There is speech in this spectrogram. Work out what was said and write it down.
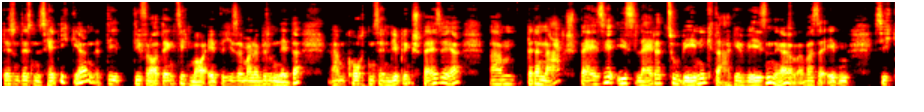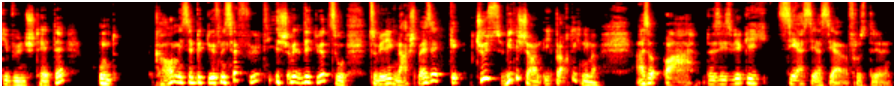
das und das und das hätte ich gern. Die, die Frau denkt sich, ma, endlich ist er mal ein bisschen netter, ähm, kocht ihn seine Lieblingsspeise. Ja. Ähm, bei der Nachspeise ist leider zu wenig da gewesen, ja, was er eben sich gewünscht hätte. Und Kaum ist ein Bedürfnis erfüllt, ist schon wieder die Tür zu. Zu wenig Nachspeise, tschüss, wiederschauen, ich brauche dich nicht mehr. Also, oh, das ist wirklich sehr, sehr, sehr frustrierend.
